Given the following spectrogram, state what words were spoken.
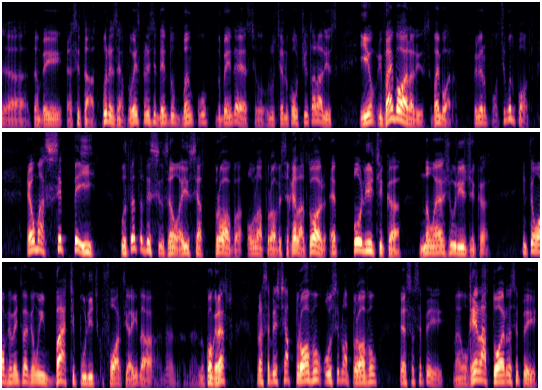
ah, também é, citado. Por exemplo, o ex-presidente do Banco do BNDES, o Luciano Coutinho, está na lista. E, e vai embora a lista, vai embora. Primeiro ponto. Segundo ponto, é uma CPI. Portanto, a decisão aí, se aprova ou não aprova esse relatório, é política, não é jurídica. Então, obviamente, vai haver um embate político forte aí na- na- na- no Congresso para saber se aprovam ou se não aprovam essa CPI, né? o relatório da CPI.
